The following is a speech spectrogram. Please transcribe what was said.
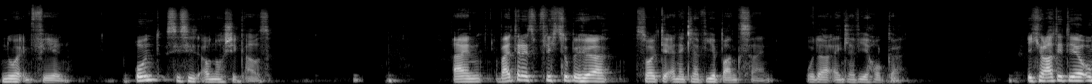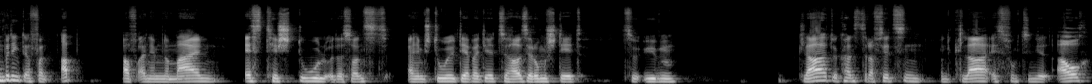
nur empfehlen. Und sie sieht auch noch schick aus. Ein weiteres Pflichtzubehör sollte eine Klavierbank sein oder ein Klavierhocker. Ich rate dir unbedingt davon ab, auf einem normalen Esstischstuhl oder sonst einem Stuhl, der bei dir zu Hause rumsteht, zu üben. Klar, du kannst drauf sitzen und klar, es funktioniert auch,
